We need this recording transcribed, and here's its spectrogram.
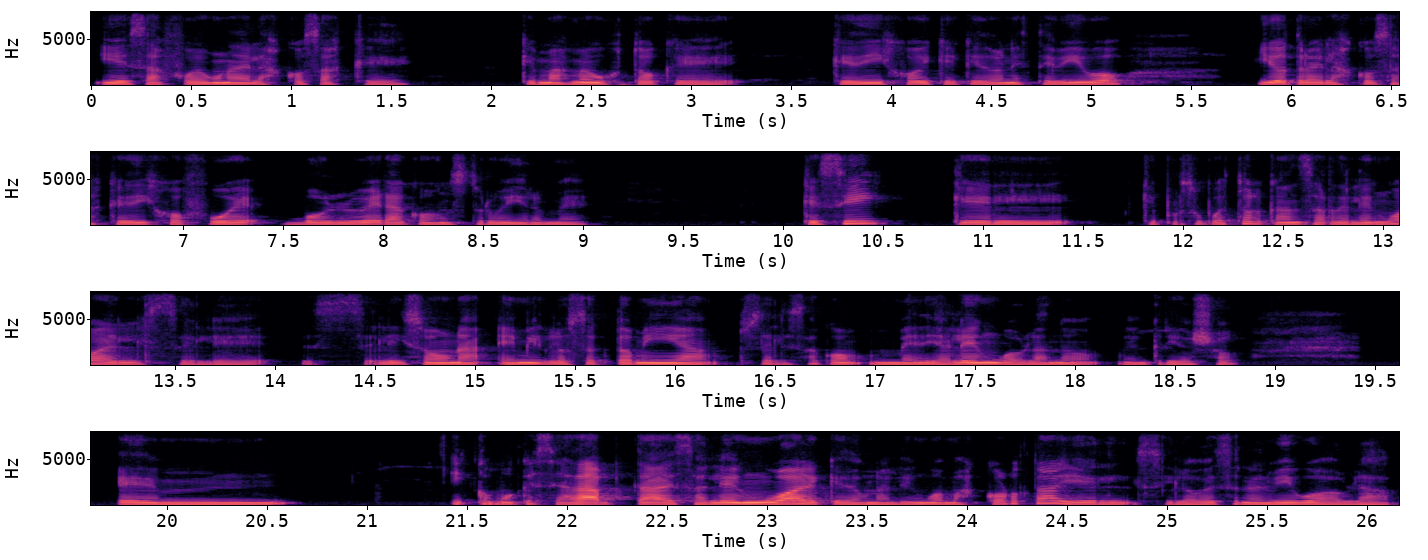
Y esa fue una de las cosas que, más me gustó que, que dijo y que quedó en este vivo, y otra de las cosas que dijo fue volver a construirme. Que sí, que, el, que por supuesto el cáncer de lengua, él se le, se le hizo una hemiglosectomía, se le sacó media lengua hablando en criollo. Em, y como que se adapta a esa lengua, le queda una lengua más corta y él, si lo ves en el vivo, habla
